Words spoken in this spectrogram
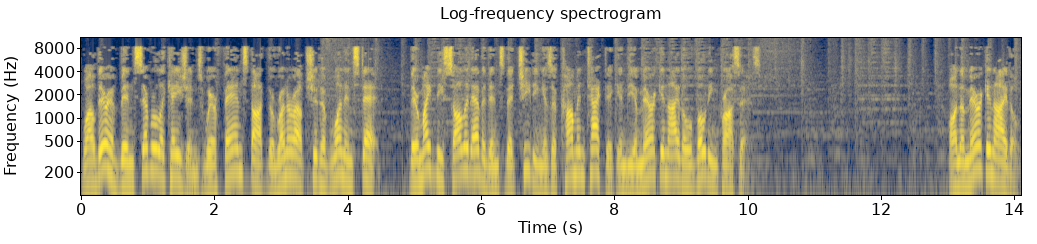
While there have been several occasions where fans thought the runner-up should have won instead, there might be solid evidence that cheating is a common tactic in the American Idol voting process. On American Idol,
